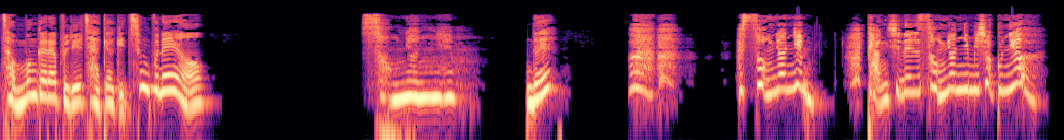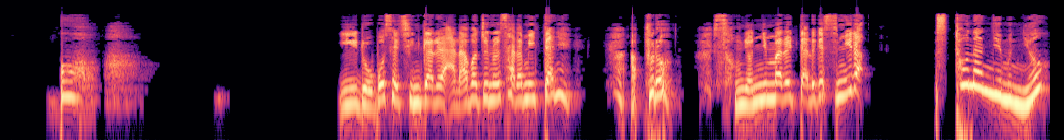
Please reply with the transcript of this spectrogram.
전문가라 불릴 자격이 충분해요. 성녀님, 네? 성녀님! 당신은 성녀님이셨군요! 어, 이 로봇의 진가를 알아봐주는 사람이 있다니! 앞으로 성녀님 말을 따르겠습니다! 스토나님은요?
